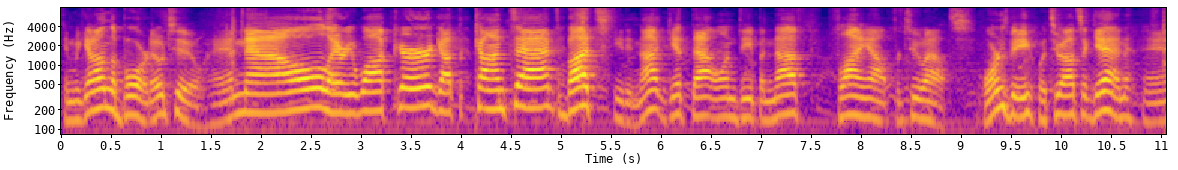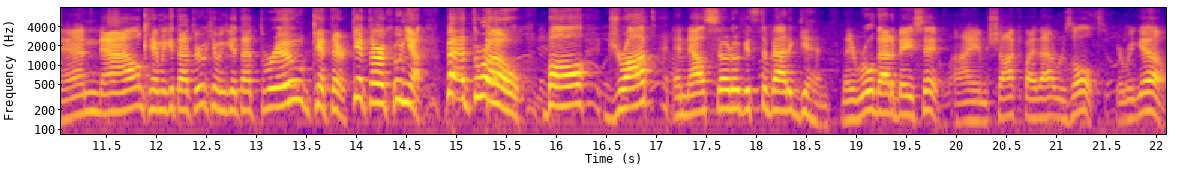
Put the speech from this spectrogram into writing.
Can we get on the board? 0-2. And now, Larry Walker got the contact, but he did not get that one deep enough flying out for two outs. Hornsby with two outs again. And now, can we get that through? Can we get that through? Get there. Get there, Acuna. Bad throw. Ball dropped. And now Soto gets to bat again. They ruled out a base hit. I am shocked by that result. Here we go.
